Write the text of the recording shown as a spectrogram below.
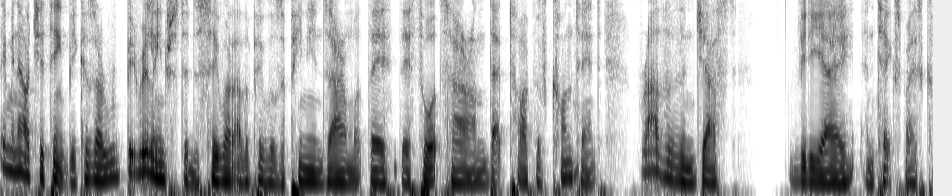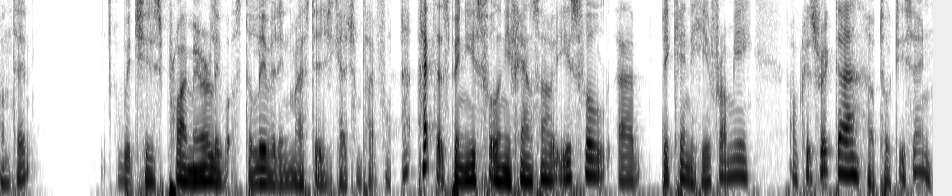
Let me know what you think because I'd be really interested to see what other people's opinions are and what their, their thoughts are on that type of content rather than just video and text-based content, which is primarily what's delivered in most education platforms. I hope that's been useful and you found some of it useful. Uh, be keen to hear from you. I'm Chris Richter. I'll talk to you soon.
